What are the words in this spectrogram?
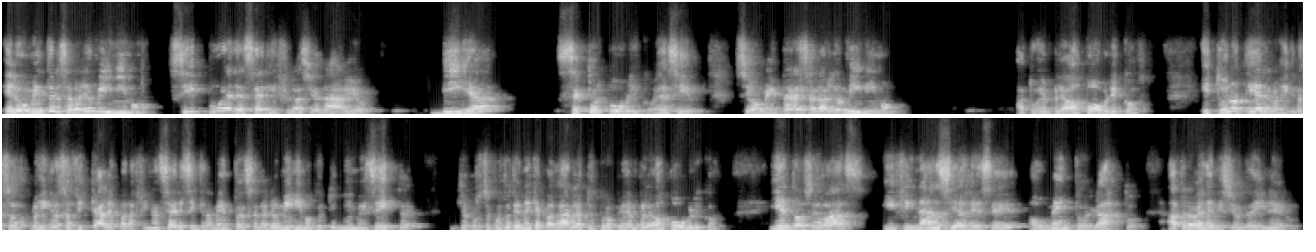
el aumento del salario mínimo sí puede ser inflacionario vía sector público. Es decir, si aumenta el salario mínimo a tus empleados públicos y tú no tienes los ingresos, los ingresos fiscales para financiar ese incremento del salario mínimo que tú mismo hiciste, que por supuesto tienes que pagarle a tus propios empleados públicos, y entonces vas y financias ese aumento del gasto a través de emisión de dinero.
